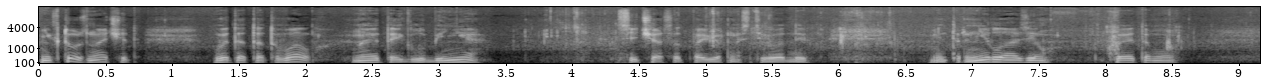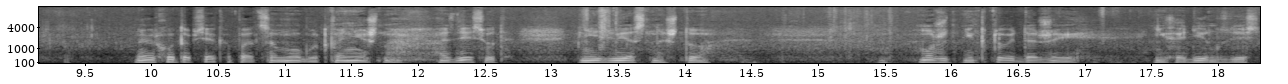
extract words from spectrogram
Никто, значит, в этот отвал на этой глубине сейчас от поверхности воды метр не лазил. Поэтому наверху-то все копаться могут, конечно. А здесь вот неизвестно, что может никто даже и не ходил здесь.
